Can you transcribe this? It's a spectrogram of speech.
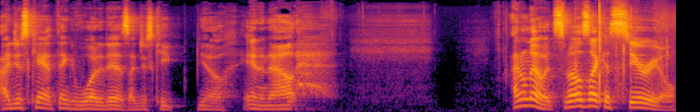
I just can't think of what it is. I just keep, you know, in and out. I don't know. It smells like a cereal.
